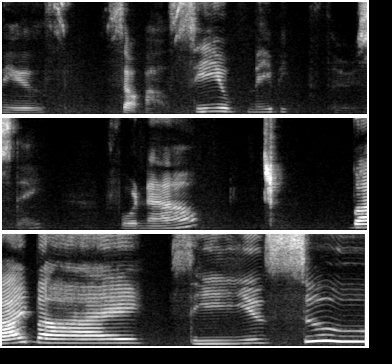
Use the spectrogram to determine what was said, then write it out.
news. So I'll see you maybe Thursday. For now, bye bye. See you soon.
